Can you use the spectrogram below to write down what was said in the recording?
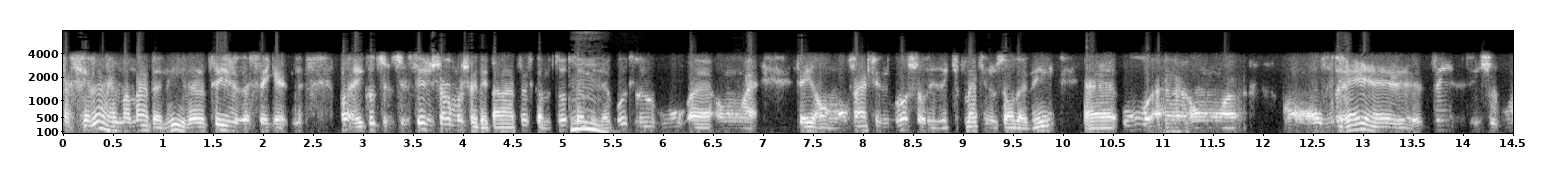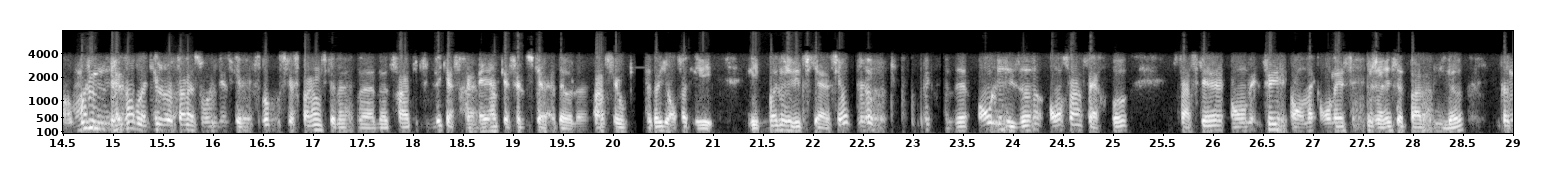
Parce que là, à un moment donné, là, tu sais, je sais que, écoute, tu, sais, Richard, moi, je des parenthèses comme tout, là, mm. mais le bout, là, où euh, on, euh, on, on fait une bouche sur les équipements qui nous sont donnés, euh, où euh, on, on voudrait, euh, je, moi, une raison pour laquelle je veux faire la soirée du Québec, c'est pas parce que je pense que notre, notre santé publique, elle serait meilleure que celle du Canada. Là. Je pense qu'au Canada, ils ont fait les, les bonnes vérifications. Puis là, on les a, on s'en sert pas parce que on, on, on essaie de gérer cette pandémie-là comme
